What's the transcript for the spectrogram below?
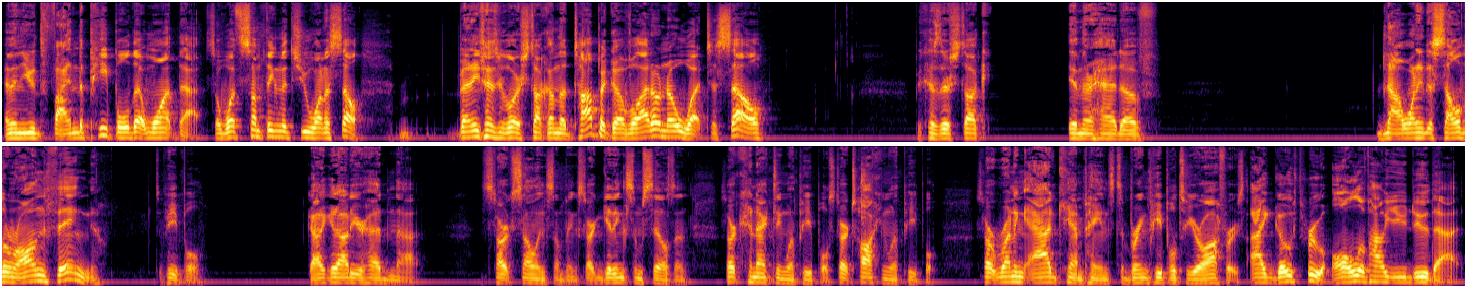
And then you'd find the people that want that. So, what's something that you want to sell? Many times people are stuck on the topic of, well, I don't know what to sell because they're stuck in their head of not wanting to sell the wrong thing to people. Got to get out of your head in that. Start selling something, start getting some sales in, start connecting with people, start talking with people, start running ad campaigns to bring people to your offers. I go through all of how you do that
